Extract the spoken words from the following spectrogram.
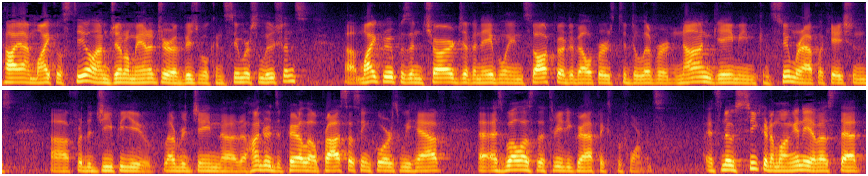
Hi, I'm Michael Steele. I'm General Manager of Visual Consumer Solutions. Uh, my group is in charge of enabling software developers to deliver non-gaming consumer applications uh, for the GPU, leveraging uh, the hundreds of parallel processing cores we have, uh, as well as the 3D graphics performance. It's no secret among any of us that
